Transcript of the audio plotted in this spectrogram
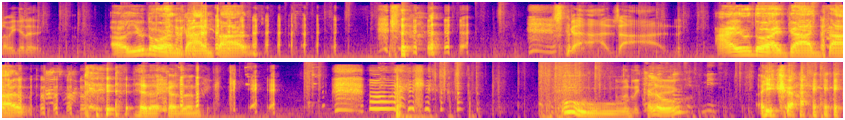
do we get it? Oh, How you doing, grandson? Godson. How you doing, grandson? Hit it, cousin. oh my god. Ooh. Hello. Are you crying?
